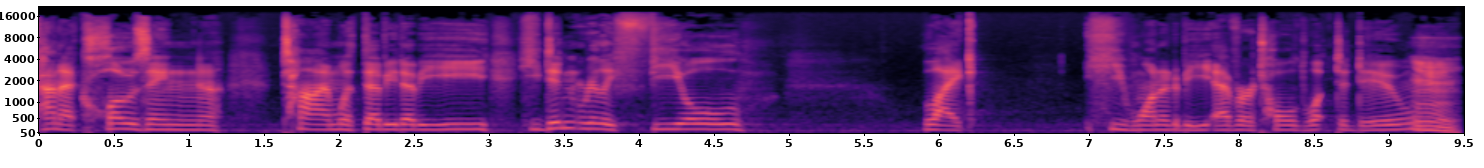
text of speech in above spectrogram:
kind of closing time with WWE. He didn't really feel like he wanted to be ever told what to do. Mm.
